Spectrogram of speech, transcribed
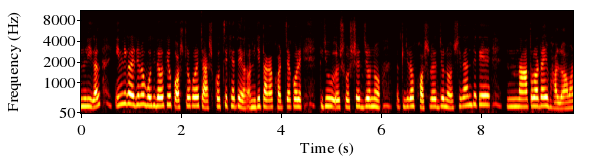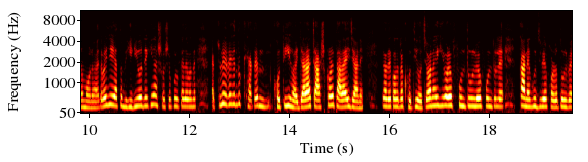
ইনলিগাল ইনলিগাল এর জন্য বলছি, দেখো কেউ কষ্ট করে চাষ করছে খেতে। নিজের টাকা খরচা করে কিছু শস্যের জন্য কিছুটা ফসলের জন্য সেখান থেকে না তোলাটাই ভালো আমার মনে হয়। তবে যে এত ভিডিও দেখি না শস্য ফুল খেতে মধ্যে অ্যাকচুয়ালি এটা কিন্তু খেতে ক্ষতি হয়। যারা চাষ করে তারাই জানে তাদের কতটা ক্ষতি হচ্ছে। অনেকে কী করে ফুল তুলবে, ফুল তুলে কানে গুজবে, ফটো তুলবে,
